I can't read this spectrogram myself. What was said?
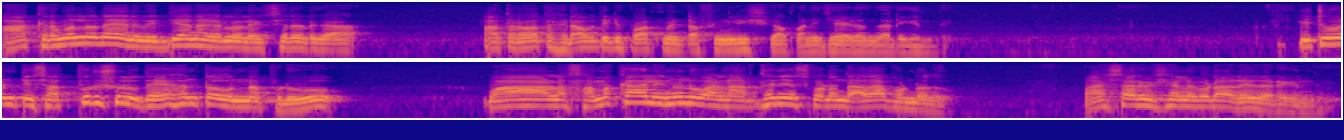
ఆ క్రమంలోనే ఆయన విద్యానగర్లో లెక్చరర్గా ఆ తర్వాత head of the department of ఇంగ్లీష్గా పనిచేయడం జరిగింది. ఇటువంటి సత్పురుషులు దేహంతో ఉన్నప్పుడు వాళ్ళ సమకాలీనులు వాళ్ళని అర్థం చేసుకోవడం దాదాపు ఉండదు. మాస్టర్ విషయంలో కూడా అదే జరిగింది.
